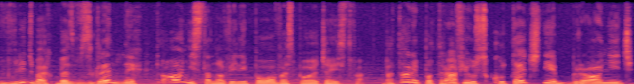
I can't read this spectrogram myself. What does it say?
w liczbach bezwzględnych to oni stanowili połowę społeczeństwa. Batory potrafił skutecznie bronić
